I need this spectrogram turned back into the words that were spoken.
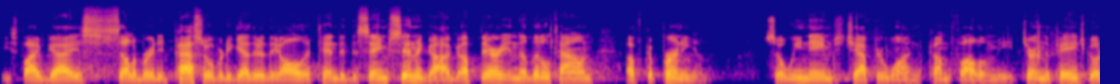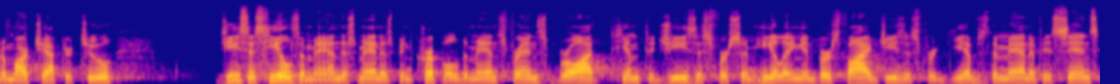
These five guys celebrated Passover together. They all attended the same synagogue up there in the little town of Capernaum. So we named chapter 1, Come Follow Me. Turn the page, go to Mark chapter 2. Jesus heals a man. This man has been crippled. The man's friends brought him to Jesus for some healing. In verse 5, Jesus forgives the man of his sins.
